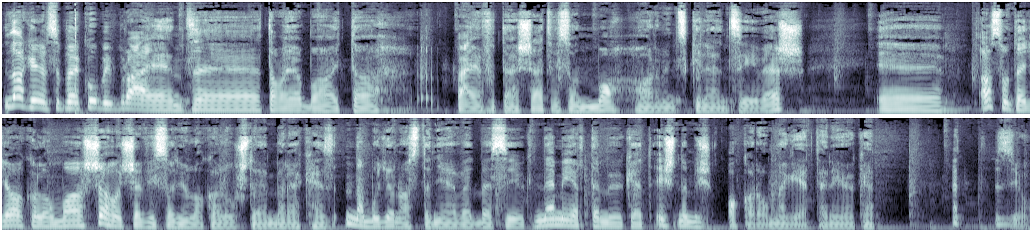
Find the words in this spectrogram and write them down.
Na kérem szépen, Kobe Bryant eh, tavaly abba hagyta pályafutását, viszont ma 39 éves. Azt mondta egy alkalommal, sehogy se viszonyulok a lusta emberekhez. Nem ugyanazt a nyelvet beszéljük, nem értem őket, és nem is akarom megérteni őket. Hát ez jó.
